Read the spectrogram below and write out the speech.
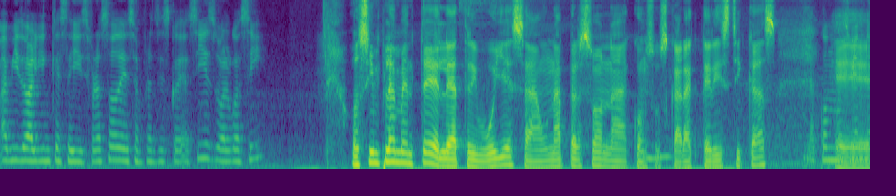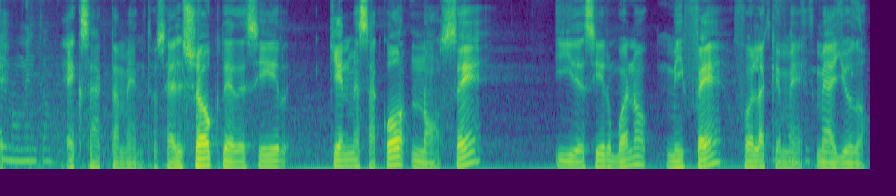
habido alguien que se disfrazó de San Francisco de Asís o algo así. O simplemente le atribuyes a una persona con sus características. La conmoción del momento. Exactamente. O sea, el shock de decir quién me sacó, no sé. Y decir, bueno, mi fe fue la que me, me ayudó.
